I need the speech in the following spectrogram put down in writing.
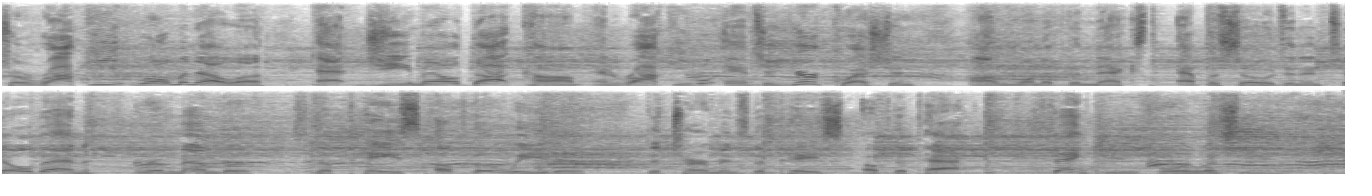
to Rocky Romanella at gmail.com and Rocky will answer your question on one of the next episodes. And until then, remember the pace of the leader determines the pace of the pack. Thank you for listening.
